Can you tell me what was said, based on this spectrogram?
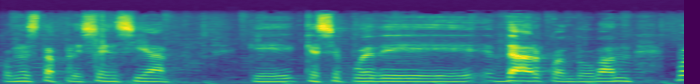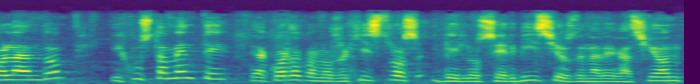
con esta presencia que, que se puede dar cuando van volando. Y justamente, de acuerdo con los registros de los servicios de navegación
